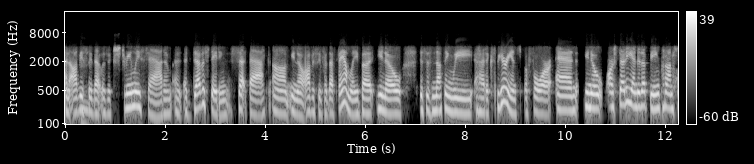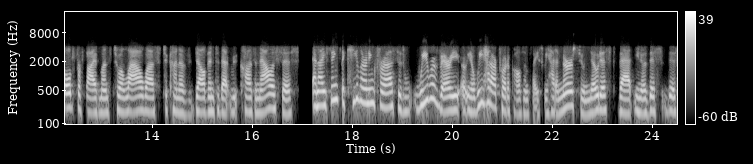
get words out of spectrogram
And obviously, mm. that was extremely sad and a, a devastating setback, um, you know, obviously for the family. But, you know, this is nothing we had experienced before. And, you know, our study ended up being put on hold for five months to allow us to kind of delve into that root cause analysis and I think the key learning for us is we were very, uh, you know, we had our protocols in place. We had a nurse who noticed that, you know, this, this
